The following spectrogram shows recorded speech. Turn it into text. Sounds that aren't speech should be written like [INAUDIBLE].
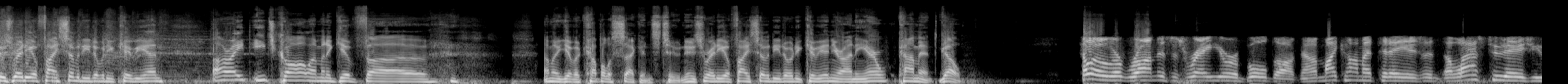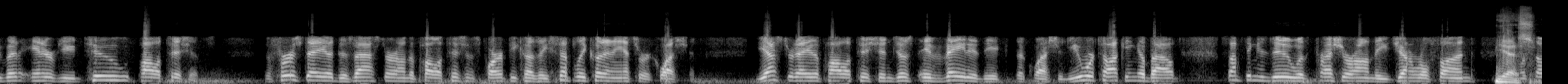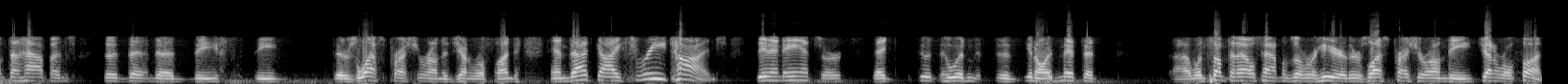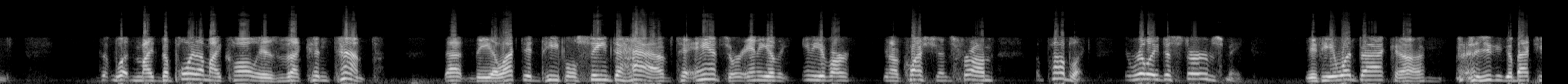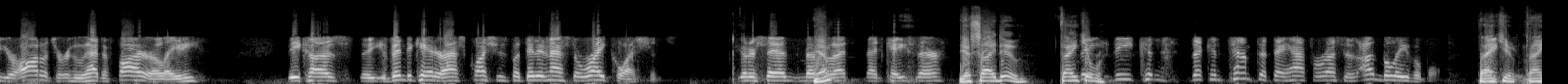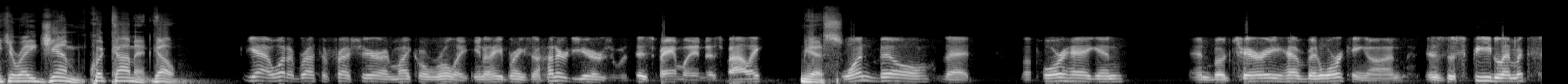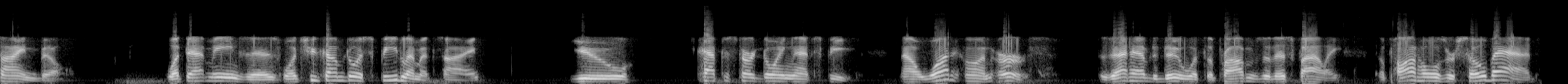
News Radio 570 WKBN. All right, each call I'm going to give. Uh, [LAUGHS] I'm going to give a couple of seconds to News Radio 570 WKBN. You're on the air. Comment. Go. Hello, Ron. This is Ray. You're a bulldog. Now, my comment today is in the last two days, you've interviewed two politicians. The first day, a disaster on the politician's part because they simply couldn't answer a question. Yesterday, the politician just evaded the, the question. You were talking about something to do with pressure on the general fund. Yes. When something happens, the the the the, the there's less pressure on the general fund, and that guy three times didn't answer that who would you know admit that uh, when something else happens over here, there's less pressure on the general fund. What my the point of my call is the contempt that the elected people seem to have to answer any of any of our you know questions from the public. It really disturbs me. If you went back, uh, [CLEARS THROAT] you could go back to your auditor who had to fire a lady because the vindicator asked questions, but they didn't ask the right questions. You understand? Remember Yep. that that case there? Yes, I do. Thank The you. the, con- the contempt that they have for us is unbelievable. Thank you. Thank you, Ray. Jim, quick comment. Go. Yeah, what a breath of fresh air on Michael Rulli. You know, he brings a hundred years with his family in this valley. Yes. One bill that Lepore Hagan and Boccieri have been working on is the speed limit sign bill. What that means is once you come to a speed limit sign, you have to start doing that speed. Now, what on earth does that have to do with the problems of this valley? The potholes are so bad,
